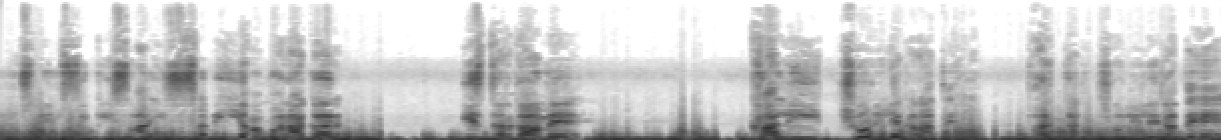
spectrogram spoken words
मुस्लिम, सिख, ईसाई, सभी यहाँ पर आकर इस दरगाह में खाली झोली लेकर आते हैं भर कर झोली ले जाते हैं।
